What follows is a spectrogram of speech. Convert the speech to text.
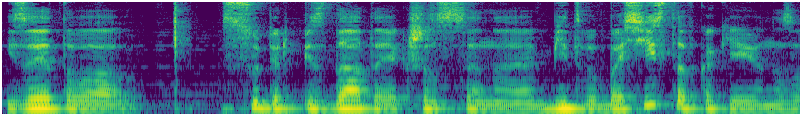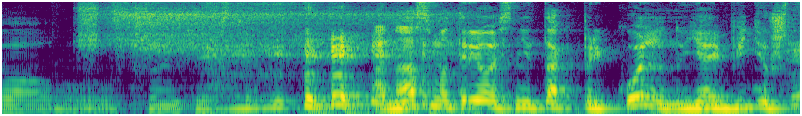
Из-за этого супер пиздатая экшн-сцена битвы басистов, как я ее назвал в тексте, она смотрелась не так прикольно, но я видел, что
